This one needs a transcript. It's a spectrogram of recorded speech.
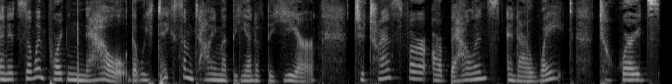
And it's so important now that we take some time at the end of the year to transfer our balance and our weight towards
